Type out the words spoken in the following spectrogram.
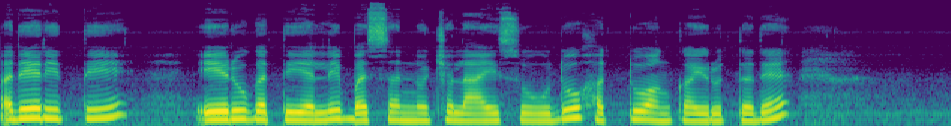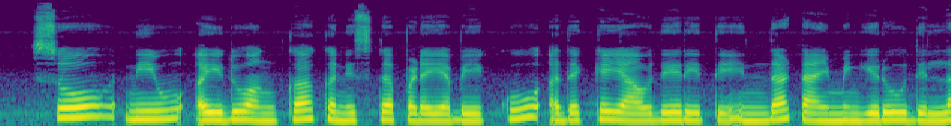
ಅದೇ ರೀತಿ ಏರುಗತಿಯಲ್ಲಿ ಬಸ್ಸನ್ನು ಚಲಾಯಿಸುವುದು ಹತ್ತು ಅಂಕ ಇರುತ್ತದೆ. ಸೊ ನೀವು ಐದು ಅಂಕ ಕನಿಷ್ಠ ಪಡೆಯಬೇಕು. ಅದಕ್ಕೆ ಯಾವುದೇ ರೀತಿಯಿಂದ ಟೈಮಿಂಗ್ ಇರುವುದಿಲ್ಲ.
